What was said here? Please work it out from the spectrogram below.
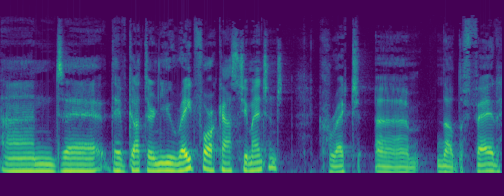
and uh, they've got their new rate forecast you mentioned. Correct. Um, now the Fed,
